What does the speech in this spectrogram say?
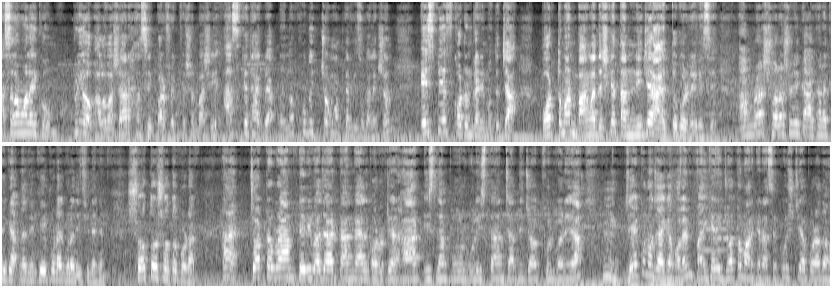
আসসালামু আলাইকুম। প্রিয় ভালোবাসার হাসিব পারফেক্ট ফ্যাশনবাসী আজকে থাকবে আপনার জন্য খুবই চমৎকার কিছু কালেকশন এসপিএফ কটন কারির মধ্যে, যা বর্তমান বাংলাদেশকে তার নিজের আয়ত্ত করে রেখেছে। আমরা সরাসরি কারখানা থেকে আপনাদেরকে এই প্রোডাক্টগুলো দিচ্ছি, দেখেন, শত শত প্রোডাক্ট হ্যাঁ চট্টগ্রাম, টেরিবাজার, টাঙ্গাইল, করটিয়ার হাট, ইসলামপুর, গুলিস্তান, চাঁদনি চক, ফুলবাড়িয়া, হুম, যে কোনো জায়গা বলেন, পাইকারি যত মার্কেট আছে, কুষ্টিয়া, পোড়াদহ,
